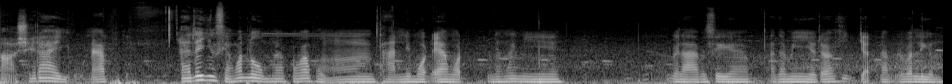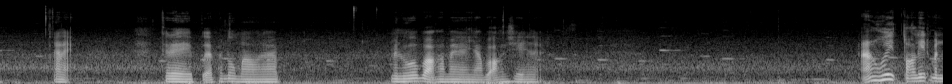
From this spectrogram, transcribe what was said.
อ่าใช้ได้อยู่นะครับอาได้ยินเสียงวัดลมนะเพราะว่าผมฐานรีโมทแอร์หมดยังไม่มีเวลาไปซื้อครับอาจจะมีอยู่แต่ว่าขี้เกียจนะหรือว่าลืมนั่นแหละก็เลยเปิดพัดลมเอานะครับไม่รู้ว่าบอกทำไมอยากบอกเฉยๆนะอ้าวเฮ้ยตอริสมัน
